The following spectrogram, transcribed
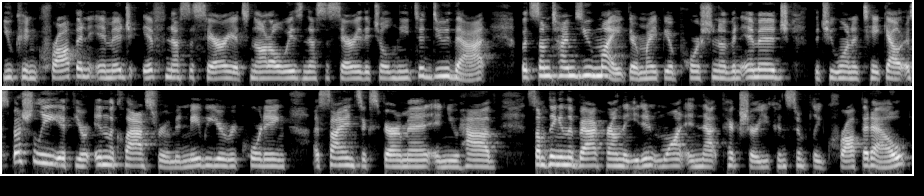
You can crop an image if necessary. It's not always necessary that you'll need to do that, but sometimes you might. There might be a portion of an image that you want to take out, especially if you're in the classroom and maybe you're recording a science experiment and you have something in the background that you didn't want in that picture. You can simply crop it out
